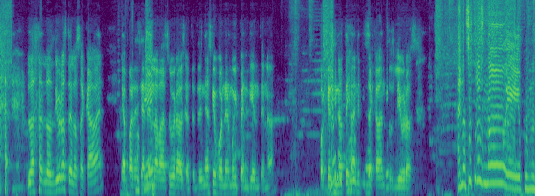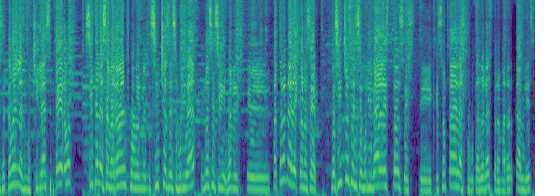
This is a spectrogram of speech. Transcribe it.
los, los libros te los sacaban y aparecían en la basura. O sea, te tenías que poner muy pendiente, ¿no? Porque si no te iban y te sacaban tus libros. A nosotros no, eh, pues nos sacaban las mochilas, pero sí te las amarraban con cinchos de seguridad. No sé si, bueno, el patrón ha de conocer. Los cinchos de seguridad estos, este, que son para las computadoras, para amarrar cables,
